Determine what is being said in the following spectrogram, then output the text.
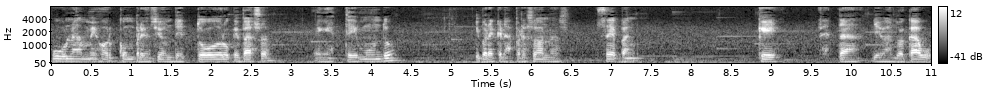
una mejor comprensión de todo lo que pasa en este mundo y para que las personas sepan que se está llevando a cabo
